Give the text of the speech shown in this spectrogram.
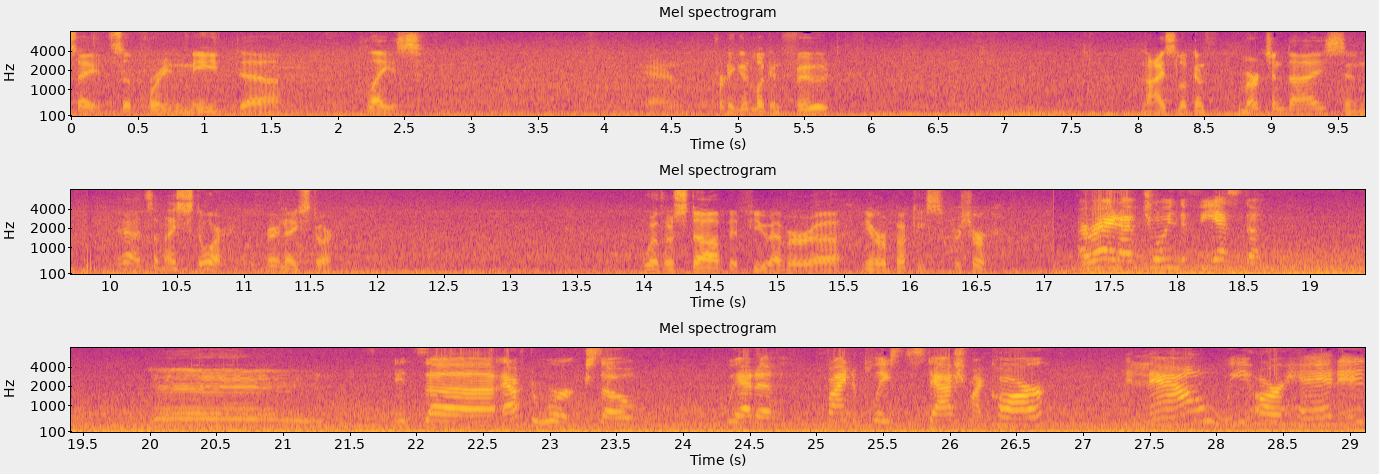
Say, it's a pretty neat uh, place. And pretty good looking food. Nice looking merchandise. And yeah, it's a nice store. Very nice store. worth a stop if you ever uh, near a Buc-ee's for sure. All right, I've joined the Fiesta. Yay! It's uh, after work, so we had to find a place to stash my car. Now we are headed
